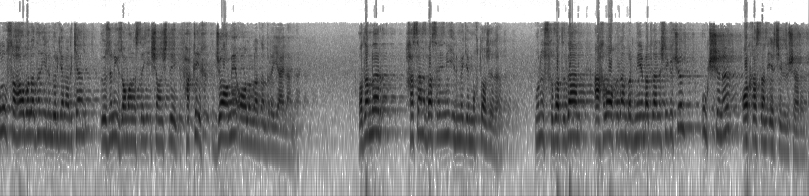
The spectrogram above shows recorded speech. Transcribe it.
ulug' sahobalardan ilm o'rganar ekan, o'zining zamonasidagi ishonchli, faqih, jami olimlardan biriga aylandi. Odamlar Hasan Basriyning ilmiga muhtoj edi. Uni suhbatidan, axloqidan bir ne'matlanishlik uchun u kishini orqasidan erchib yurishar edi.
